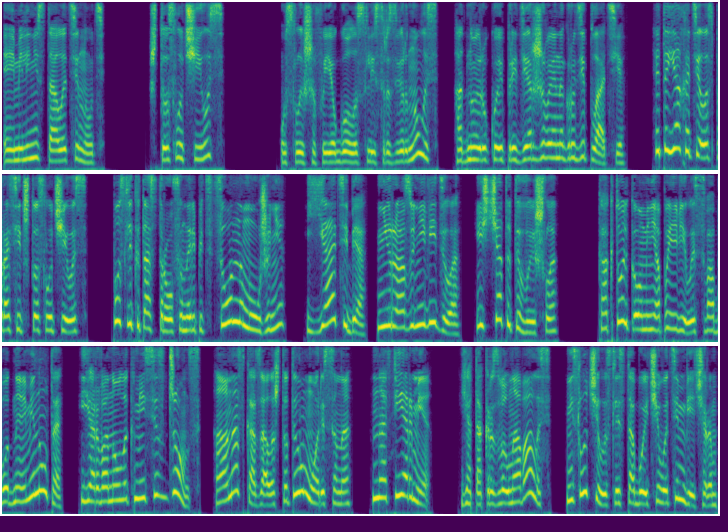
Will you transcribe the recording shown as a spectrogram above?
Эмили не стала тянуть. «Что случилось?» Услышав ее голос, Лис развернулась, одной рукой придерживая на груди платье. «Это я хотела спросить, что случилось. После катастрофы на репетиционном ужине «Я тебя ни разу не видела. Из чата ты вышла. Как только у меня появилась свободная минута, я рванула к миссис Джонс, а она сказала, что ты у Моррисона. На ферме. Я так разволновалась, не случилось ли с тобой чего тем вечером,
